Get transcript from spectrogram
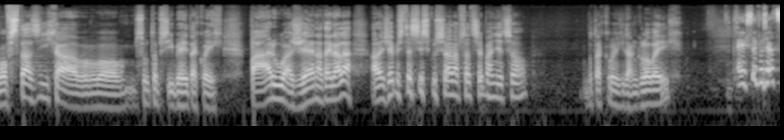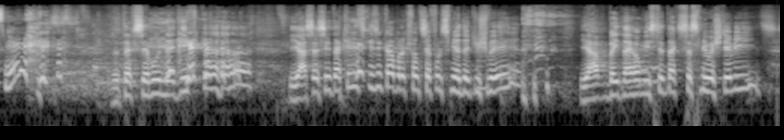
o vztazích a o, jsou to příběhy takových párů a žen a tak dále, ale že byste si zkusila napsat třeba něco o takových danglových, A jak se pořád směje? no tak se mu nedivte. Já jsem si taky vždycky říkal, proč on se furt směje, teď už vy. Já být na jeho místě, tak se směju ještě víc.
